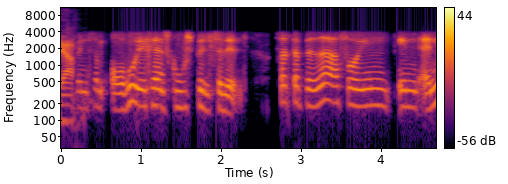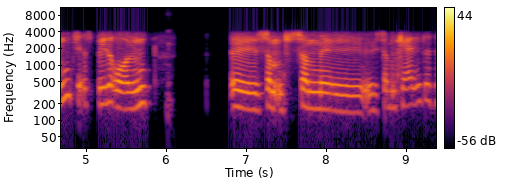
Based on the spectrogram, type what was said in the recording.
Ja. men som overhovedet ikke havde skuespiltalent. Så er det da bedre at få en, en anden til at spille rollen, øh, som, som, øh, som kan det.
